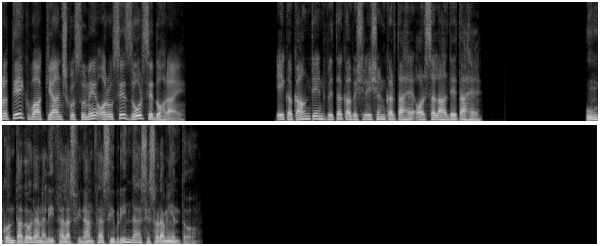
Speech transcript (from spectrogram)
प्रत्येक वाक्यांश को सुने और उसे ज़ोर से दोहराएँ एक अकाउंटेंट वित्त का विश्लेषण करता है और सलाह देता है Un contador analiza las finanzas y brinda asesoramiento.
